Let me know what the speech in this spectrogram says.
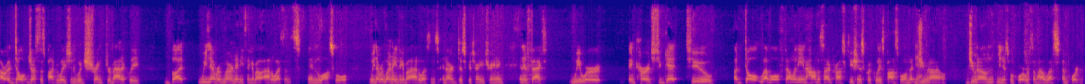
our adult justice population would shrink dramatically. But we never learned anything about adolescents in law school. We never learned anything about adolescents in our district attorney training. And in fact, we were encouraged to get to adult level felony and homicide prosecution as quickly as possible, and that yeah. juvenile juvenile municipal court was somehow less important.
